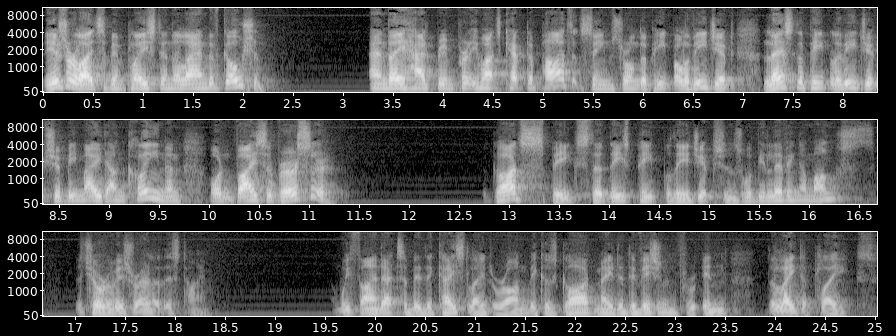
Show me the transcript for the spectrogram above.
The Israelites have been placed in the land of Goshen and they had been pretty much kept apart, it seems, from the people of Egypt, lest the people of Egypt should be made unclean, and or vice versa. God speaks that these people, the Egyptians, would be living amongst the children of Israel at this time. We find that to be the case later on because God made a division in the later plagues.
